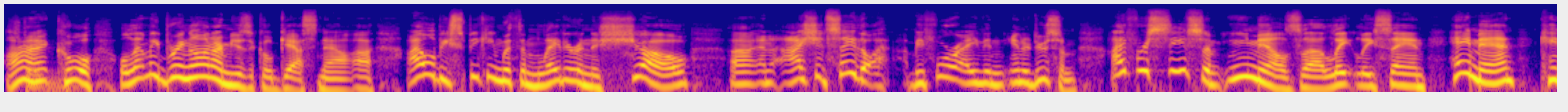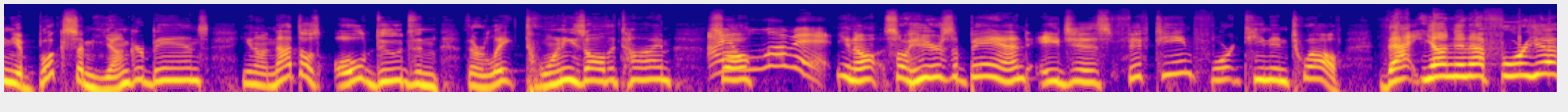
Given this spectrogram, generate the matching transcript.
All right, cool. Well, let me bring on our musical guest now. Uh, I will be speaking with him later in the show. Uh, and I should say, though, before I even introduce him, I've received some emails uh, lately saying, hey, man, can you book some younger bands? You know, not those old dudes in their late 20s all the time. So, I love it. You know, so here's a band ages 15, 14, and 12. That young enough for you?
